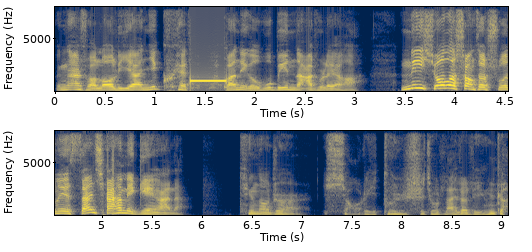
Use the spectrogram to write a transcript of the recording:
俺说老李啊，你快把那个五百拿出来哈！那小子上次说那三千还没给俺呢。听到这儿，小丽顿时就来了灵感。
